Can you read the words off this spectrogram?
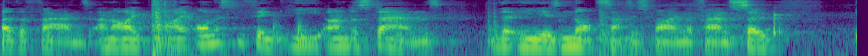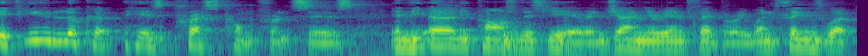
are the fans. And I, I honestly think he understands that he is not satisfying the fans. So if you look at his press conferences in the early part of this year, in January and February, when things were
